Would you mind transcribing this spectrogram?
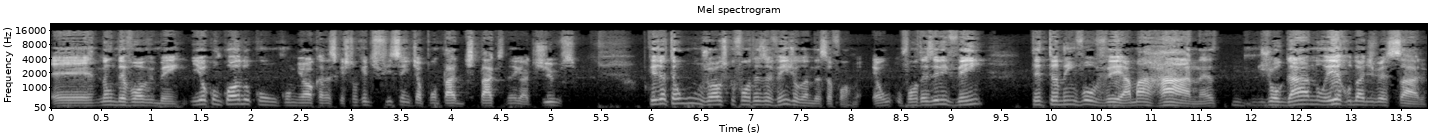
é, não devolve bem. E eu concordo com, com o Minhoca nessa questão, que é difícil a gente apontar destaques negativos, porque já tem alguns jogos que o Fortaleza vem jogando dessa forma. É o Fortaleza ele vem tentando envolver, amarrar, né? jogar no erro do adversário.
